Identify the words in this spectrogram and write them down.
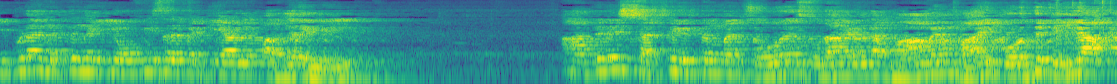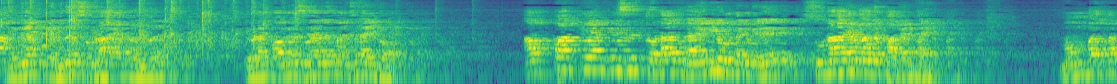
ഇവിടെ നിൽക്കുന്ന ഈ ഓഫീസറെ പറ്റിയാണ് പറഞ്ഞതെങ്കിൽ അതിന് ശക്തി കിട്ടുന്ന ചോറ് സുധാകരന്റെ മാമനും വാരി കൊടുത്തിട്ടില്ല. നിങ്ങൾക്ക് എന്ത് സുധാകരൻ എന്ന് ഇവിടെ കോൺഗ്രസ്സുകാരെ മനസ്സിലായിക്കോ? അപ്പാർട്ടി ഓഫീസിൽ തൊടാൻ ധൈര്യം ഉണ്ടെങ്കിൽ സുധാകരൻ അത് പറയട്ടെ. മുമ്പത്തെ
